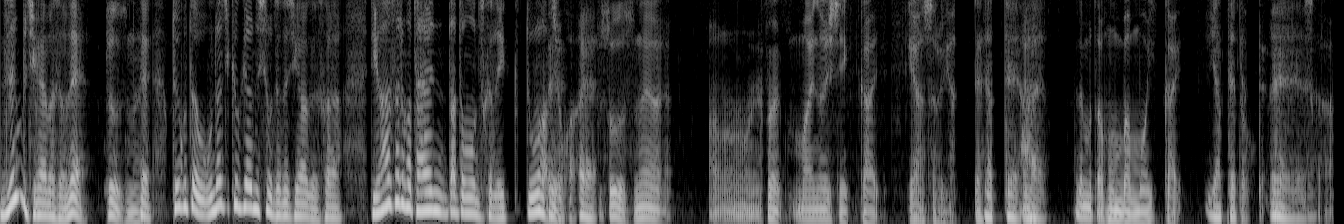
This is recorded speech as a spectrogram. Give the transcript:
全部違いますよね。そうですね。えということは同じ曲やるにしても全然違うわけですからリハーサルが大変だと思うんですけどどうなんでしょうか？ええ。そうですね。あのやっぱり前乗りして一回リハーサルやって。やって、はい、でまた本番も一回やってと。ええ。ですから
